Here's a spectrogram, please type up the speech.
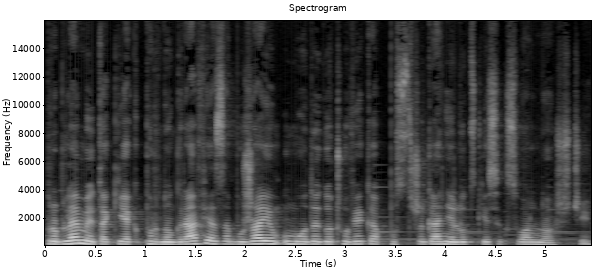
Problemy takie jak pornografia zaburzają u młodego człowieka postrzeganie ludzkiej seksualności.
